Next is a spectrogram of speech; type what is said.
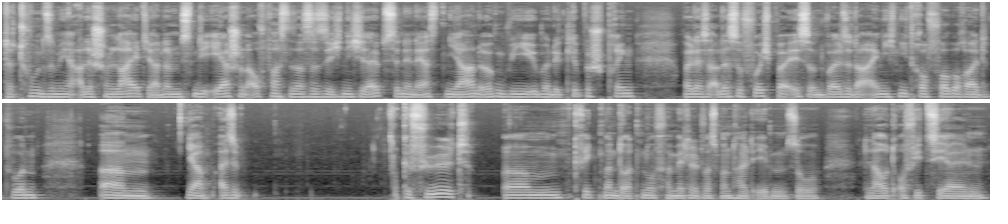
da, tun sie mir alle schon leid, ja. Dann müssen die eher schon aufpassen, dass sie sich nicht selbst in den ersten Jahren irgendwie über eine Klippe springen, weil das alles so furchtbar ist und weil sie da eigentlich nie drauf vorbereitet wurden. Ähm, ja, also gefühlt ähm, kriegt man dort nur vermittelt, was man halt eben so laut offiziellen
